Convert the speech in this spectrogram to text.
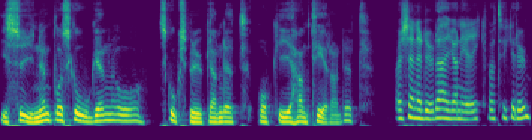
i synen på skogen och skogsbrukandet och i hanterandet. Vad känner du där Jan-Erik? Vad tycker du?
